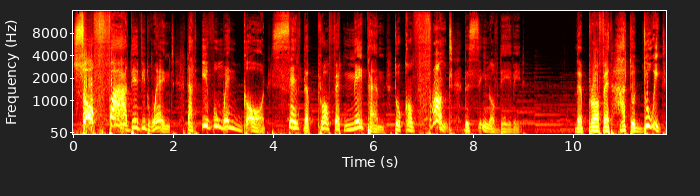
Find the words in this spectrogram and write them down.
So far, David went that even when God sent the prophet Nathan to confront the sin of David, the prophet had to do it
